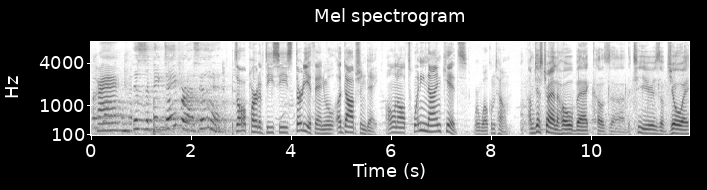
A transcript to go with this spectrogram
crying. This is a big day for us, isn't it? It's all part of DC's 30th annual Adoption Day. All in all, 29 kids were welcomed home. I'm just trying to hold back because uh, the tears of joy.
